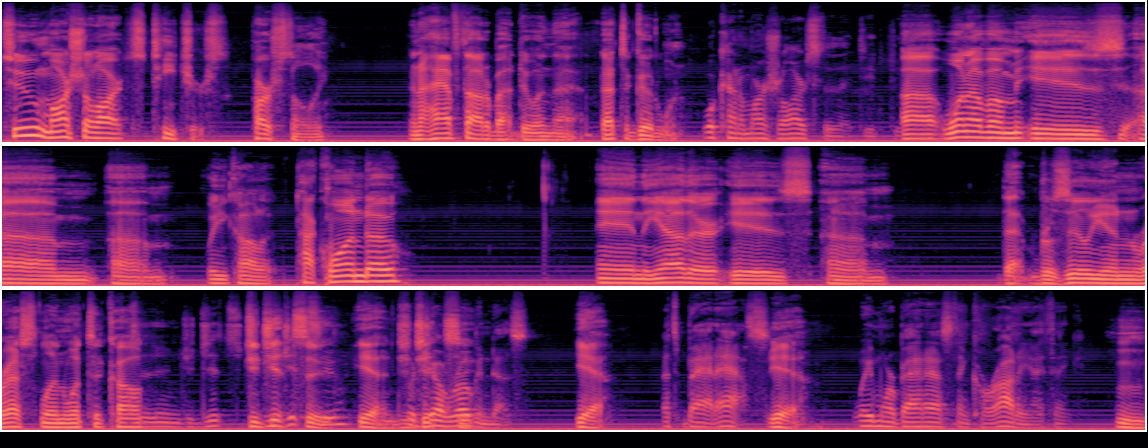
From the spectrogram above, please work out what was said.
two martial arts teachers personally, and I have thought about doing that. That's a good one. What kind of martial arts do they teach? Uh, one of them is um, um, what do you call it? Taekwondo, and the other is um, that Brazilian wrestling. What's it called? Brazilian jiu-jitsu. Jiu-jitsu. Yeah, That's what Joe. Rogan does. Yeah, That's badass. yeah, Way more badass than karate, I think. Hmm.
